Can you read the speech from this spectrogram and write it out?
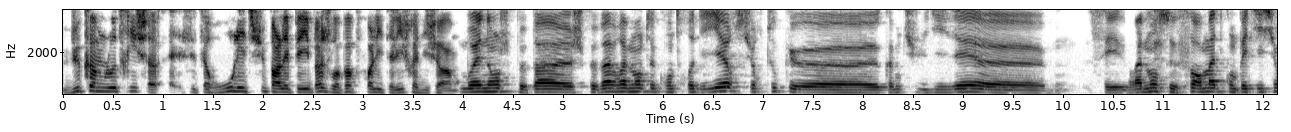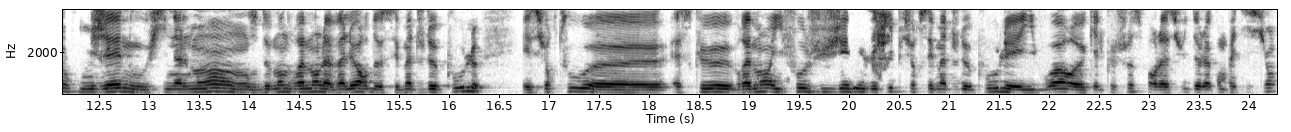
vu comme l'Autriche s'est fait rouler dessus par les Pays-Bas, je vois pas pourquoi l'Italie ferait différemment. Ouais, non, je peux pas, je peux pas vraiment te contredire, surtout que, euh, comme tu le disais, euh, c'est vraiment ce format de compétition qui me gêne où finalement on se demande vraiment la valeur de ces matchs de poule et surtout, euh, est-ce que vraiment il faut juger les équipes sur ces matchs de poule et y voir quelque chose pour la suite de la compétition?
